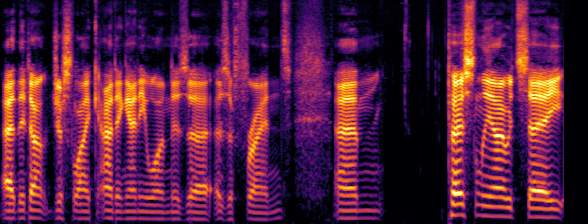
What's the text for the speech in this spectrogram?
uh, they don't just like adding anyone as a as a friend. Um, personally, I would say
